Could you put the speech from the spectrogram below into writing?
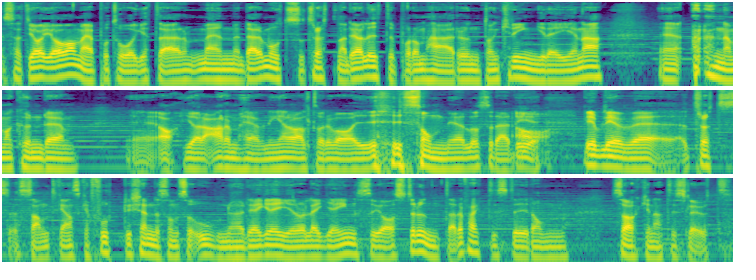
så att jag, jag var med på tåget där. Men däremot så tröttnade jag lite på de här runt omkring grejerna. Eh, när man kunde eh, ja, göra armhävningar och allt vad det var i, i Somniel och sådär. Det, Ja. det blev eh, tröttsamt ganska fort. Det kändes som så onödiga grejer att lägga in så jag struntade faktiskt i de sakerna till slut.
